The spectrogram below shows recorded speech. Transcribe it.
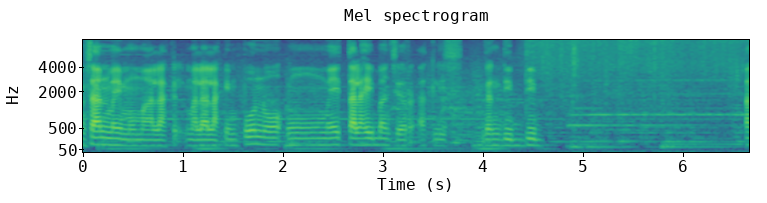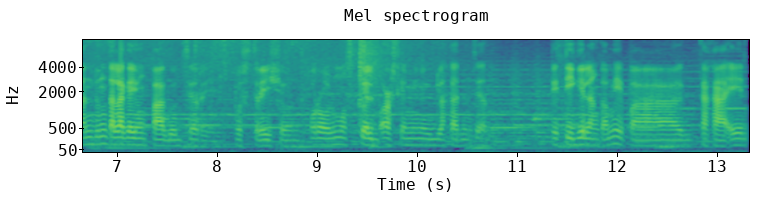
Kung saan may malalaking puno. Kung may talahiban, sir, at least hanggang dibdib. Andun talaga yung pagod, sir. eh. Frustration. For almost 12 hours kami naglakad, sir. Titigil lang kami pag kakain.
